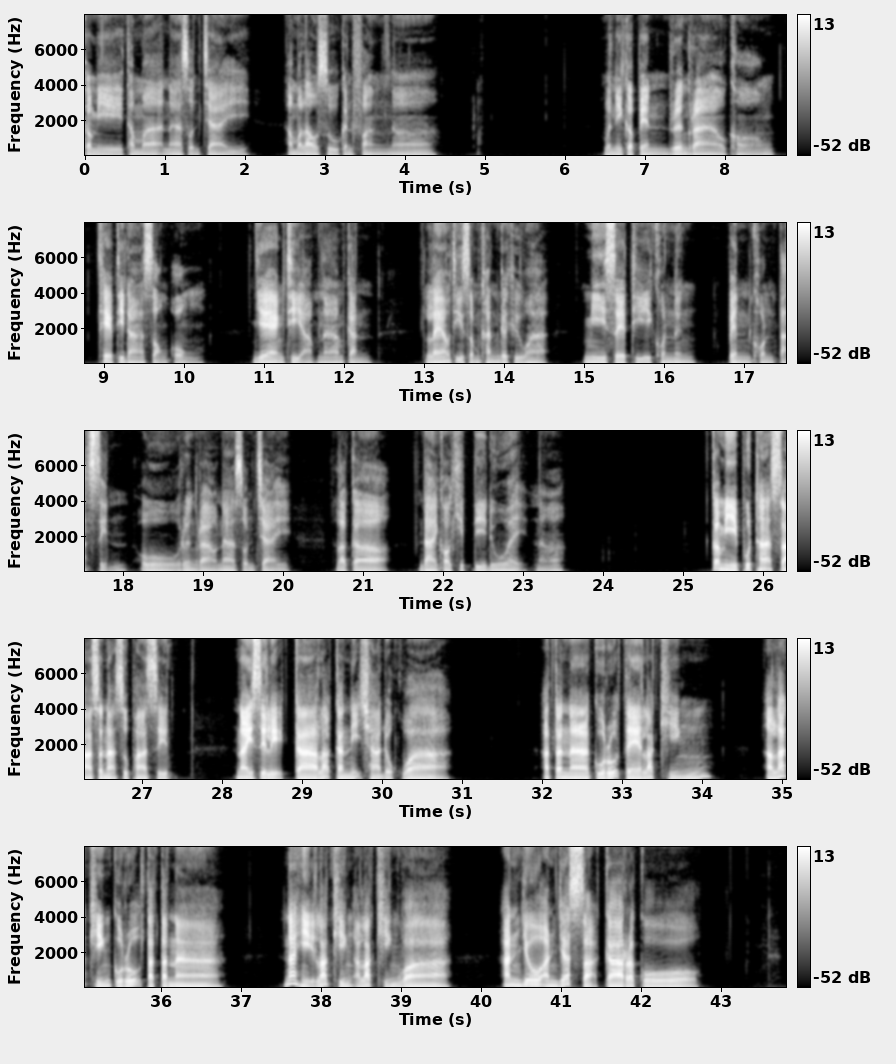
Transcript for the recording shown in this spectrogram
ก็มีธรรมะน่าสนใจ เอามาเล่าสู่กันฟังเนาะวันนี้ก็เป็นเรื่องราวของเทพธิดาสององค์ แย่งที่อาบน้ำกัน แล้วที่สำคัญก็คือว่า มีเศรษฐีอีกคนหนึ่งเป็นคนตัดสิน โอ้ เรื่องราวน่าสนใจ แล้วก็ได้ข้อคิดดีด้วยเนาะก็มีพุทธศาสนสุภาษิต ในสิริกาลกันนิชาดกว่า อัตนากุรุเตลักขิง อลักขิงกุรุตัตนานาหิลักขิงอลักขิงวา อัญโยอัญยัสสการโก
